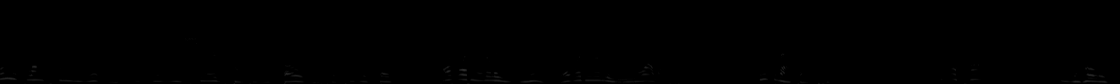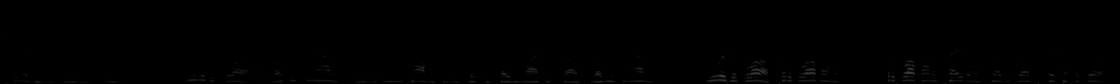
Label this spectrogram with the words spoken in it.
When was the last time you witnessed, you, you shared something in boldness that you just go, that wasn't really me. That wasn't really normal for me. Think about that time. What was happening? It was the Holy Spirit who was doing that through you. You were the glove. I love this analogy. Major Ian Thomas in his book The Saving Life of Christ. Love this analogy. You were the glove. Put a glove on a put a glove on a table and tell the glove to pick up a book.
